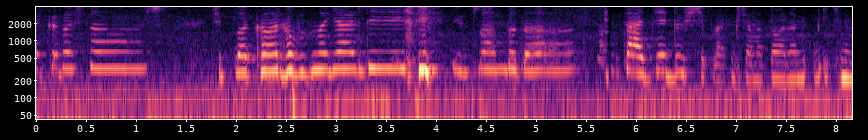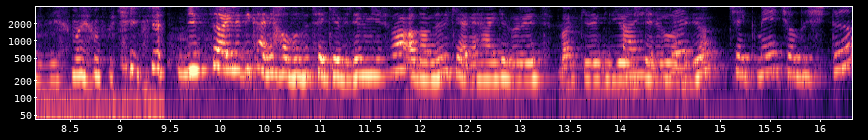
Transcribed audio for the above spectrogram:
Arkadaşlar çıplak kar havuzuna geldi İzlanda'da. Sadece duş çıplakmış ama sonra ikimiz mayomuzu giyeceğiz. Biz söyledik hani havuzu çekebilir miyiz falan. Adam dedi ki hani herkes oraya çıplak girebiliyor, Ben bir şeyler olabiliyor. Çekmeye çalıştım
